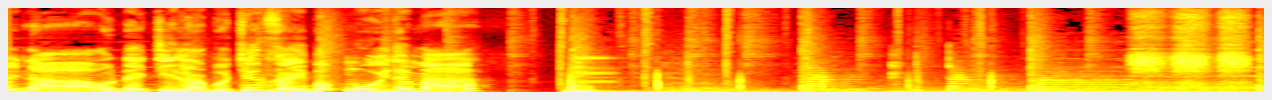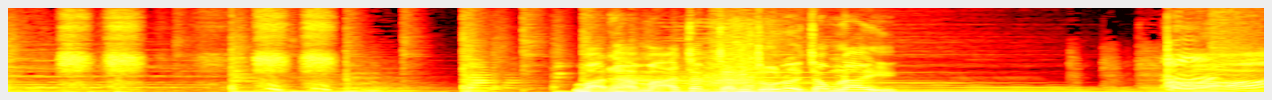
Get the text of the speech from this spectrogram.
Thôi nào, đấy chỉ là một chiếc giày bốc mùi thôi mà Bạn Hà Mã chắc chắn trốn ở trong này Hả?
